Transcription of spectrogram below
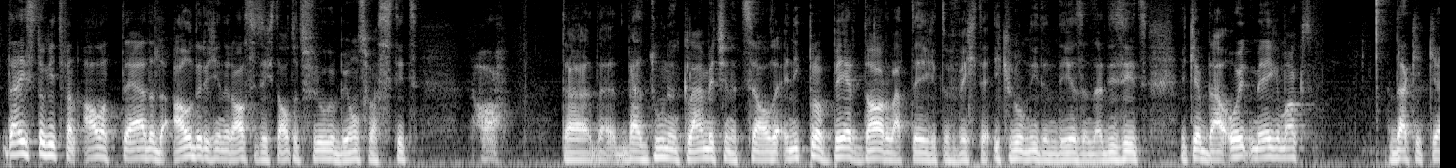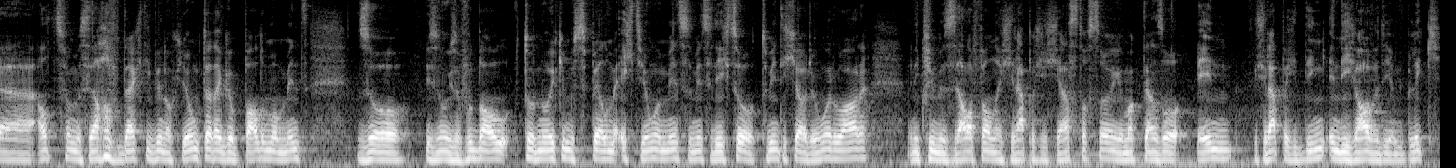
dat is toch iets van alle tijden. De oudere generatie zegt altijd vroeger, bij ons was dit. Ja, dat, dat, wij doen een klein beetje hetzelfde. En ik probeer daar wat tegen te vechten. Ik wil niet in deze. Dat is iets, ik heb dat ooit meegemaakt dat ik uh, altijd van mezelf dacht, ik ben nog jong, dat ik op een bepaald moment zo is nog eens een voetbaltoernooitje moest spelen met echt jonge mensen, mensen die echt zo 20 jaar jonger waren. En ik vind mezelf wel een grappige gast of zo. En je maakt dan zo één grappig ding en die gaven die een blik.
